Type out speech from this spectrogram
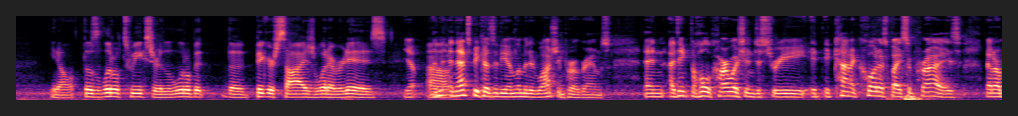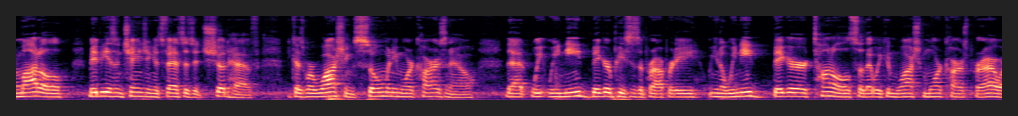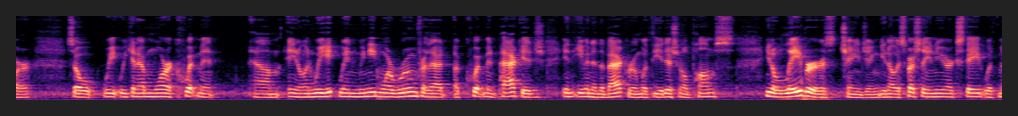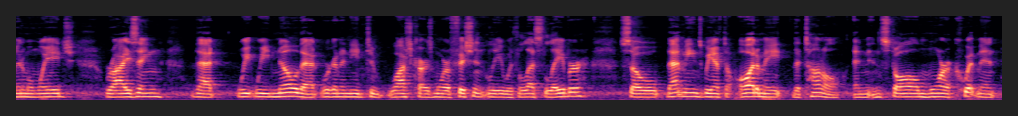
you know, those little tweaks or the little bit the bigger size, whatever it is, Yep. Um, and, and that's because of the unlimited washing programs. And I think the whole car wash industry, it, it kind of caught us by surprise that our model maybe isn't changing as fast as it should have because we're washing so many more cars now that we, we need bigger pieces of property. You know, we need bigger tunnels so that we can wash more cars per hour. So we, we can have more equipment um, you know, and we when we need more room for that equipment package, in, even in the back room with the additional pumps, you know, labor is changing. You know, especially in New York State with minimum wage rising, that we, we know that we're going to need to wash cars more efficiently with less labor. So that means we have to automate the tunnel and install more equipment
